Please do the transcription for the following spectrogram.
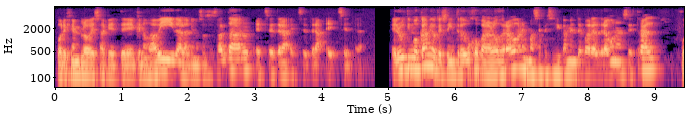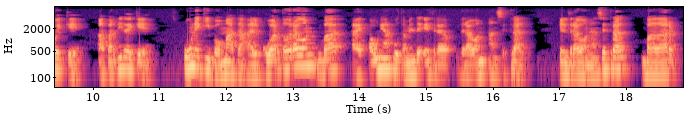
Por ejemplo, esa que, te, que nos da vida, la que nos hace saltar, etcétera, etcétera, etcétera. El último cambio que se introdujo para los dragones, más específicamente para el dragón ancestral, fue que a partir de que un equipo mata al cuarto dragón, va a spawnear justamente este dragón ancestral. El dragón ancestral va a dar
